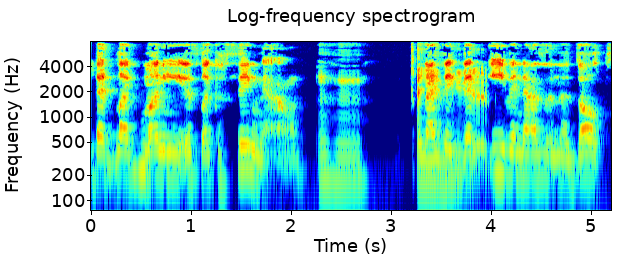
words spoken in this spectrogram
that like money is like a thing now. Mm-hmm. And, I think that it. even as an adult,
